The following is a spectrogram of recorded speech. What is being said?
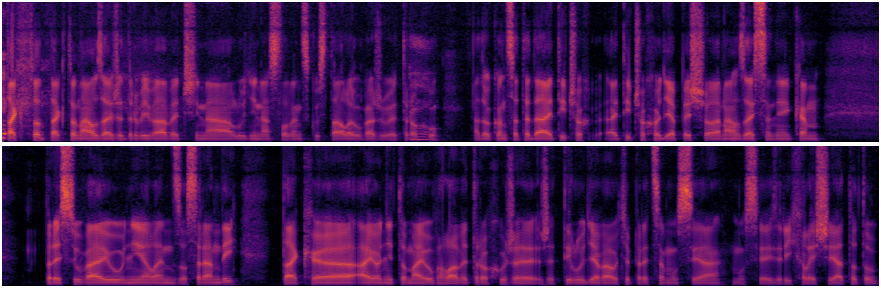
takto, takto naozaj, že drvivá väčšina ľudí na Slovensku stále uvažuje trochu. A dokonca teda aj tí, čo, aj tí, čo chodia pešo a naozaj sa niekam presúvajú nie len zo srandy, tak e, aj oni to majú v hlave trochu, že, že tí ľudia v aute predsa musia, musia ísť rýchlejšie. A toto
